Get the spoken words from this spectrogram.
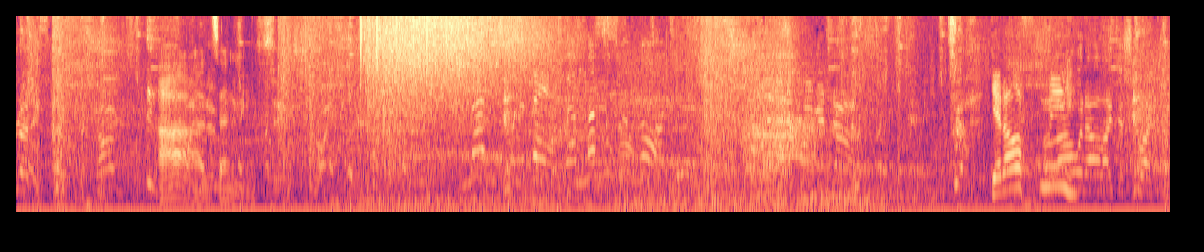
Grows with the Get off me! Allow an ally to strike you.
